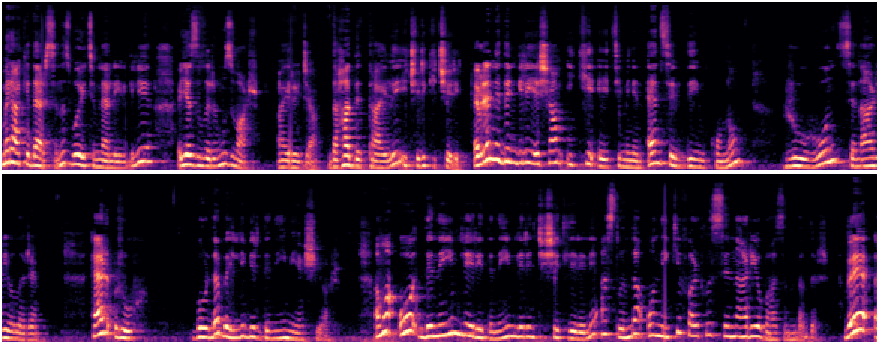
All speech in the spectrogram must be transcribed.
Merak ederseniz bu eğitimlerle ilgili yazılarımız var ayrıca. Daha detaylı içerik içerik. Evrenle dengeli yaşam 2 eğitiminin en sevdiğim konu ruhun senaryoları. Her ruh burada belli bir deneyim yaşıyor. Ama o deneyimleri, deneyimlerin çeşitlerini aslında 12 farklı senaryo bazındadır. Ve e,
